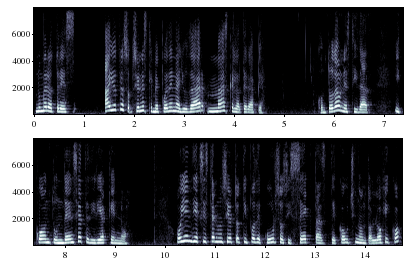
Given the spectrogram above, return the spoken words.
Número 3. Hay otras opciones que me pueden ayudar más que la terapia. Con toda honestidad y contundencia te diría que no. Hoy en día existen un cierto tipo de cursos y sectas de coaching ontológico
